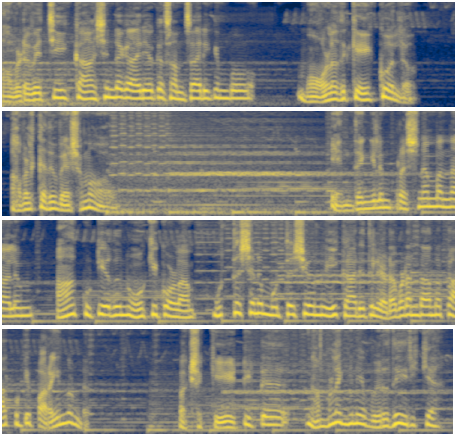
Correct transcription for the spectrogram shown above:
അവിടെ വെച്ച് ഈ കാശിന്റെ കാര്യമൊക്കെ സംസാരിക്കുമ്പോൾ മോളത് കേൾക്കുമല്ലോ അവൾക്കത് വിഷമമാവും. എന്തെങ്കിലും പ്രശ്നം വന്നാലും ആ കുട്ടി അത് നോക്കിക്കൊള്ളാം മുത്തശ്ശനും മുത്തശ്ശിയൊന്നും ഈ കാര്യത്തിൽ ഇടപെടണ്ടെന്നൊക്കെ ആ കുട്ടി പറയുന്നുണ്ട്. പക്ഷെ കേട്ടിട്ട് നമ്മളെങ്ങനെ വെറുതെ ഇരിക്കുക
